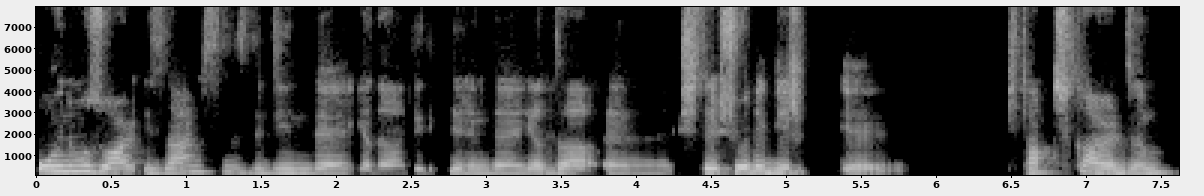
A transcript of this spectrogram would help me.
oyunumuz var izler misiniz dediğinde ya da dediklerinde ya da e, işte şöyle bir e, kitap çıkardım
